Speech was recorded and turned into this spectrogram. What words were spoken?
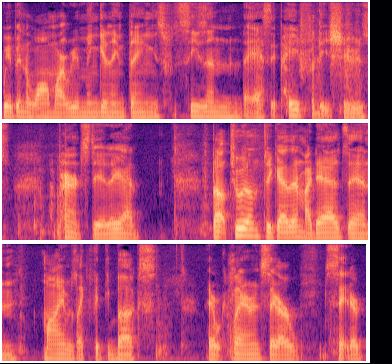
we've been to Walmart, we've been getting things for the season. They actually paid for these shoes. My parents did. They had about two of them together, my dad's and mine was like 50 bucks. They were clearance. They are they're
